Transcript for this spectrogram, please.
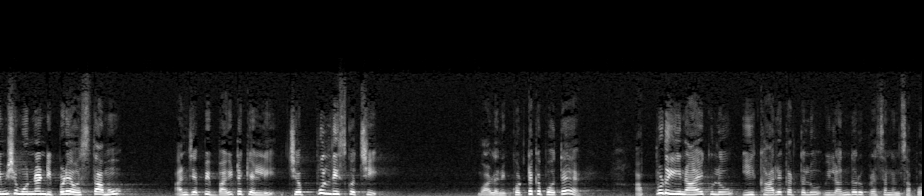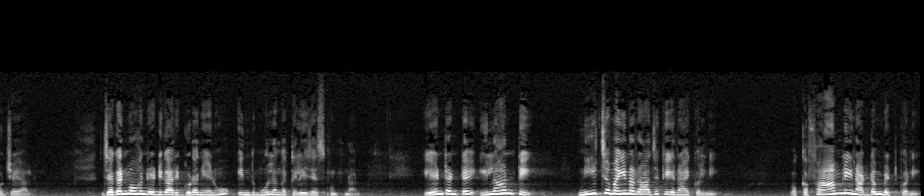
నిమిషం ఉండండి ఇప్పుడే వస్తాము అని చెప్పి బయటకెళ్ళి చెప్పులు తీసుకొచ్చి వాళ్ళని కొట్టకపోతే అప్పుడు ఈ నాయకులు ఈ కార్యకర్తలు వీళ్ళందరూ ప్రసన్నను సపోర్ట్ చేయాలి. జగన్మోహన్ రెడ్డి గారికి కూడా నేను ఇందు మూలంగా తెలియజేసుకుంటున్నాను. ఏంటంటే ఇలాంటి నీచమైన రాజకీయ నాయకుల్ని ఒక ఫ్యామిలీని అడ్డం పెట్టుకొని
